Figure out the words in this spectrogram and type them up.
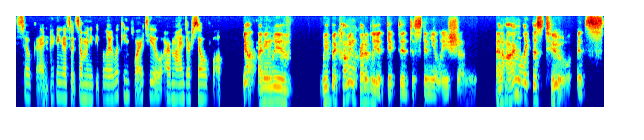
So good. I think that's what so many people are looking for too. Our minds are so full. Yeah, I mean we've we've become incredibly addicted to stimulation. And mm-hmm. I'm like this too. It's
